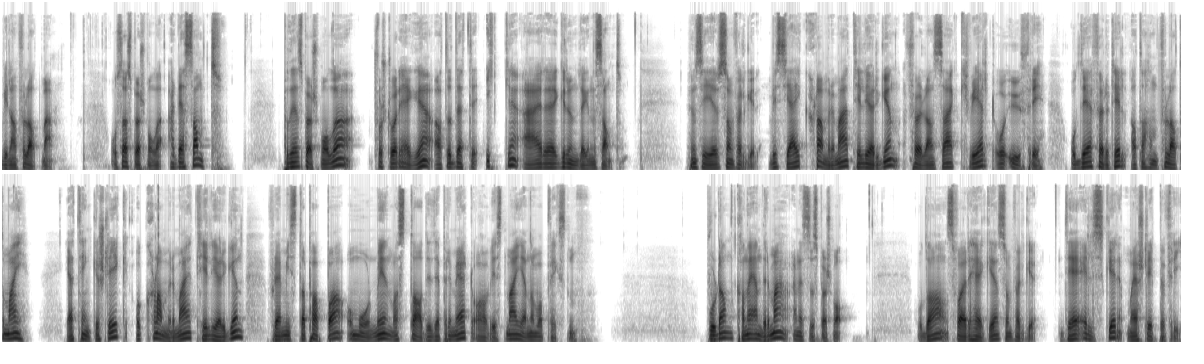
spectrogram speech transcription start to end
vil han forlate meg. Og så er spørsmålet, er det sant? På det spørsmålet forstår Hege at dette ikke er grunnleggende sant. Hun sier som følger, hvis jeg klamrer meg til Jørgen, føler han seg kvelt og ufri, og det fører til at han forlater meg. Jeg tenker slik og klamrer meg til Jørgen fordi jeg mista pappa og moren min var stadig deprimert og avviste meg gjennom oppveksten. Hvordan kan jeg endre meg, er neste spørsmål. Og da svarer Hege som følger, det jeg elsker må jeg slippe fri.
